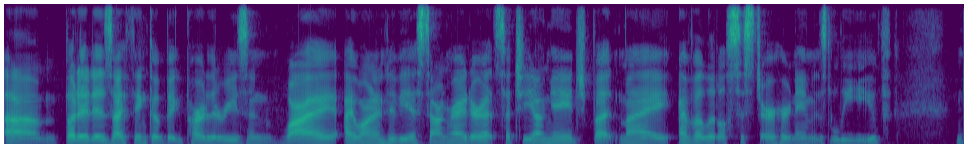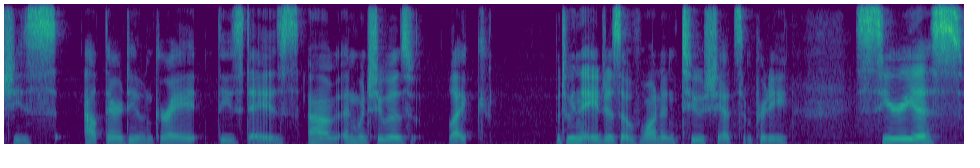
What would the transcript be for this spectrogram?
Um, but it is, I think, a big part of the reason why I wanted to be a songwriter at such a young age. But my, I have a little sister. Her name is Leave, and she's out there doing great these days. Um, and when she was like between the ages of one and two, she had some pretty serious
